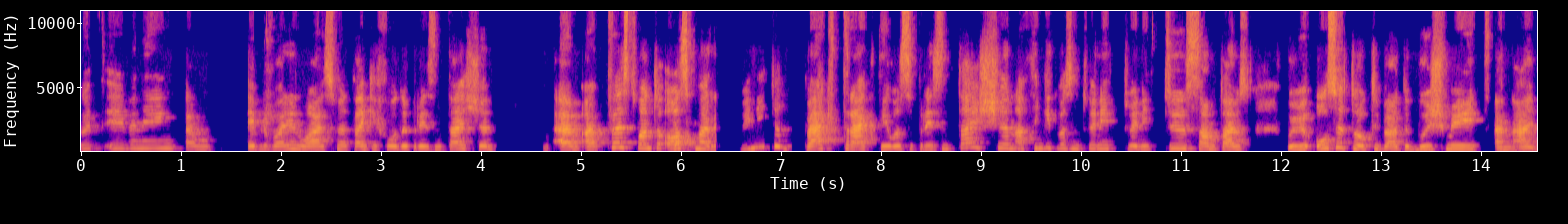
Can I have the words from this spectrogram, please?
Good evening, um, everybody in Wiseman. Thank you for the presentation. Um, I first want to ask Marie, we need to backtrack. There was a presentation, I think it was in 2022 sometimes, where we also talked about the bushmeat. And I,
